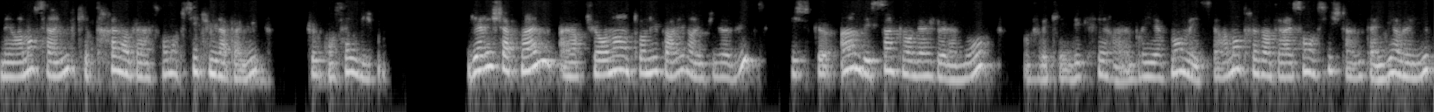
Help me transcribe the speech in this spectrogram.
Mais vraiment, c'est un livre qui est très intéressant. Donc, si tu ne l'as pas lu, je le conseille vivement. Gary Chapman, alors tu en as entendu parler dans l'épisode 8, puisque un des cinq langages de l'amour, donc je vais te le décrire euh, brièvement, mais c'est vraiment très intéressant aussi, je t'invite à lire le livre.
